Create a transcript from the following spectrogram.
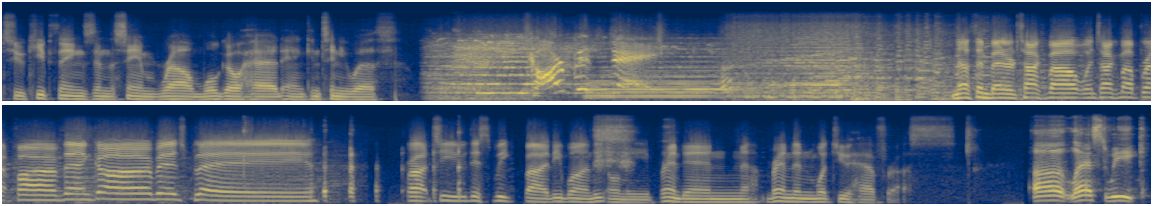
to keep things in the same realm, we'll go ahead and continue with. Garbage Day! Nothing better to talk about when talking about Brett Favre than garbage play. Brought to you this week by the one, the only Brandon. Brandon, what do you have for us? uh, last week,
